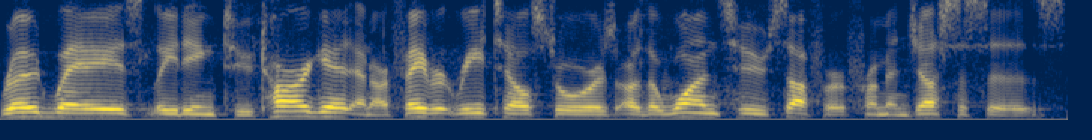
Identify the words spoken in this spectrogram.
roadways leading to Target and our favorite retail stores are the ones who suffer from injustices,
